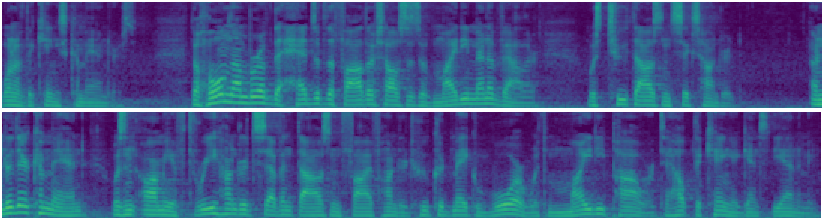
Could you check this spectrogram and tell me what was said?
one of the king's commanders. The whole number of the heads of the fathers' houses of mighty men of valor was 2,600. Under their command was an army of 307,500 who could make war with mighty power to help the king against the enemy.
